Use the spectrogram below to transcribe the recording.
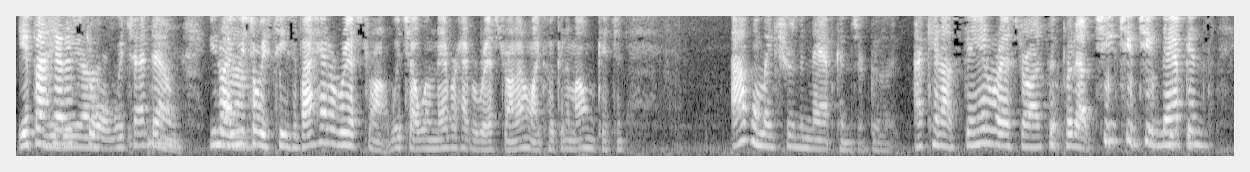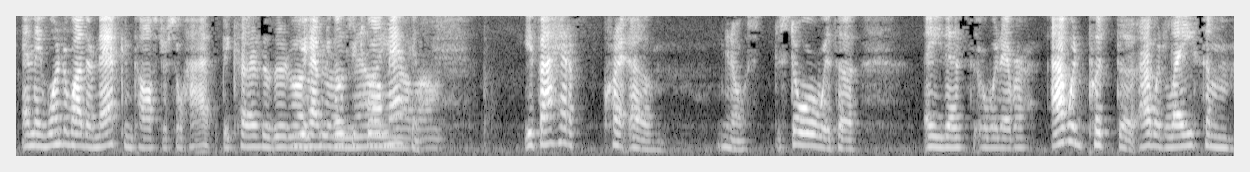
If I had a store, which I don't, you know, I used to always tease if I had a restaurant, which I will never have a restaurant. I don't like cooking in my own kitchen. I will make sure the napkins are good. I cannot stand restaurants that put out cheap, cheap, cheap napkins, and they wonder why their napkin costs are so high. It's because you're having to go through 12 napkins. If I had a, cra- uh, you know, store with a Aida's or whatever, I would put the, I would lay some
